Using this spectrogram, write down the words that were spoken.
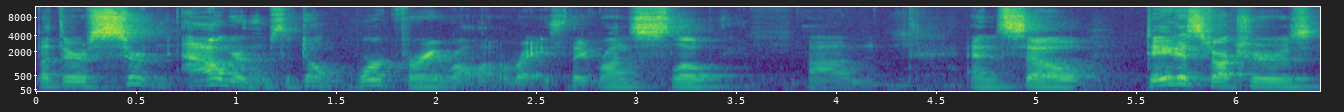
but there are certain algorithms that don't work very well on arrays. They run slowly. Um, and so data structures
